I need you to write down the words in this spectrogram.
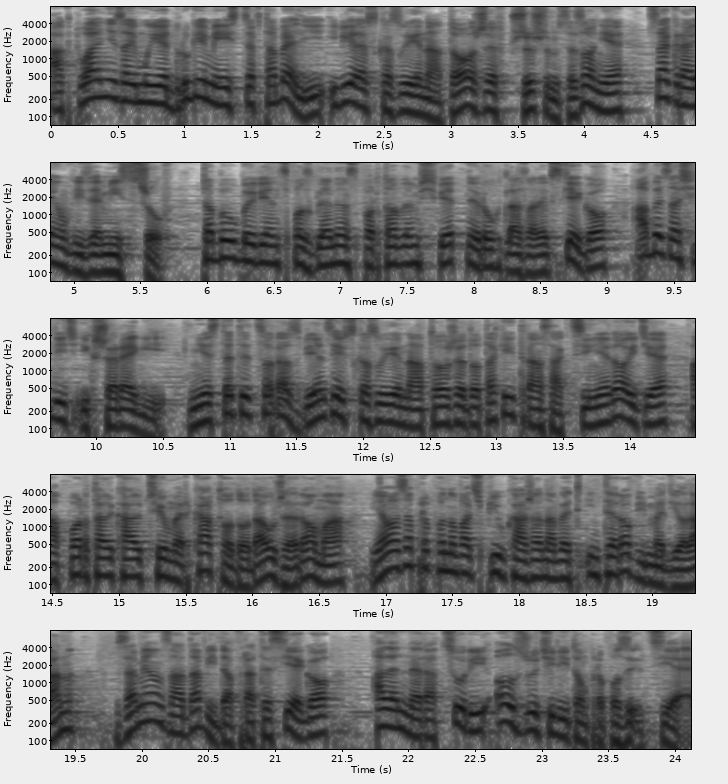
aktualnie zajmuje drugie miejsce w tabeli i wiele wskazuje na to, że w przyszłym sezonie zagrają w Lidze Mistrzów. To byłby więc pod względem sportowym świetny ruch dla Zalewskiego, aby zasilić ich szeregi. Niestety coraz więcej wskazuje na to, że do takiej transakcji nie dojdzie, a portal Calcio Mercato dodał, że Roma miała zaproponować piłkarza nawet Interowi Mediolan w zamian za Dawida Fratesiego, ale Nerazzurri odrzucili tą propozycję.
